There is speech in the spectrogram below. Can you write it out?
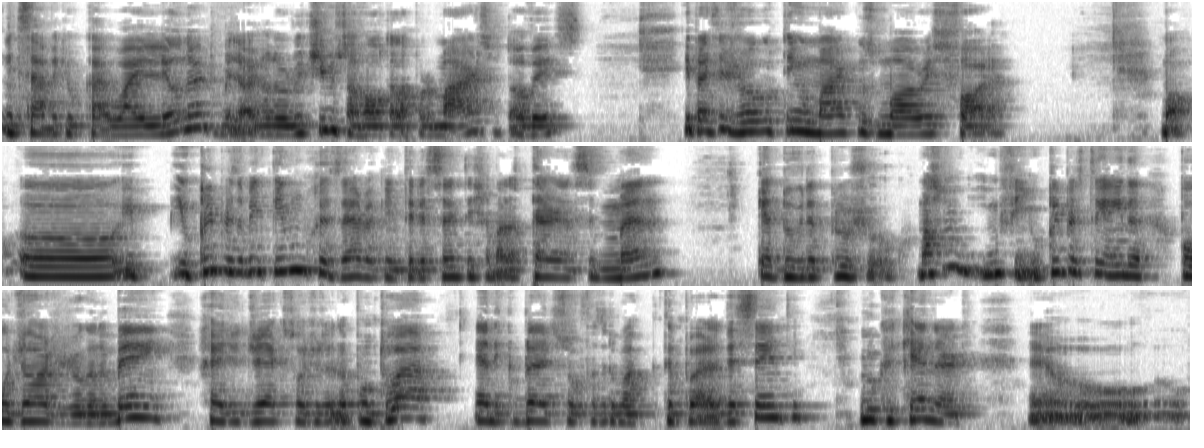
a gente sabe que o Kawhi Leonard, melhor jogador do time, só volta lá por março, talvez. E para esse jogo tem o Marcus Morris fora. Bom, uh, e, e, o Clippers também tem um reserva que é interessante, chamado Terrence Mann, que é dúvida para o jogo. Mas, enfim, o Clippers tem ainda Paul George jogando bem, Red Jackson ajudando a pontuar, Eric Bledsoe fazendo uma temporada decente, Luke Kennard, é, o,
